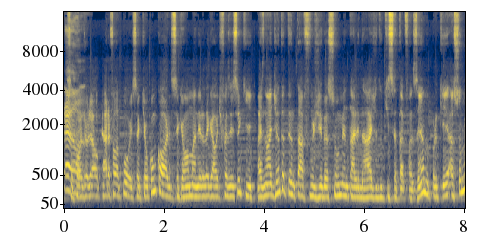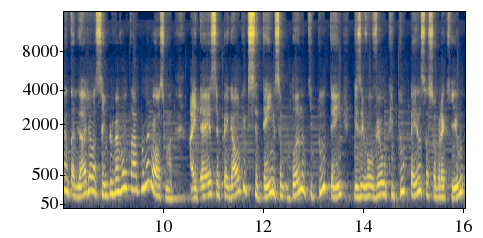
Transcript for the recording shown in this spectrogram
É, você não, pode olhar o cara e falar, pô, isso aqui eu concordo, isso aqui é uma maneira legal de fazer isso aqui. Mas não adianta tentar fugir da sua mentalidade do que você tá fazendo, porque a sua mentalidade, ela sempre vai voltar pro negócio, mano. A ideia é você pegar o que, que você tem, o plano que tu tem, desenvolver o que tu pensa sobre aquilo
